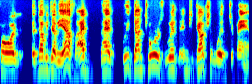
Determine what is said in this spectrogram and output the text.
for WWF, I had we done tours with in conjunction with Japan,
